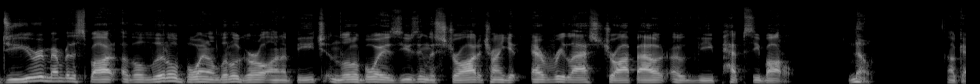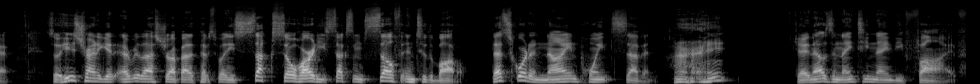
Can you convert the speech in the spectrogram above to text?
Do you remember the spot of a little boy and a little girl on a beach, and the little boy is using the straw to try and get every last drop out of the Pepsi bottle? No. Okay. So he's trying to get every last drop out of Pepsi bottle. And he sucks so hard, he sucks himself into the bottle. That scored a 9.7. All right. Okay. And that was in 1995.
